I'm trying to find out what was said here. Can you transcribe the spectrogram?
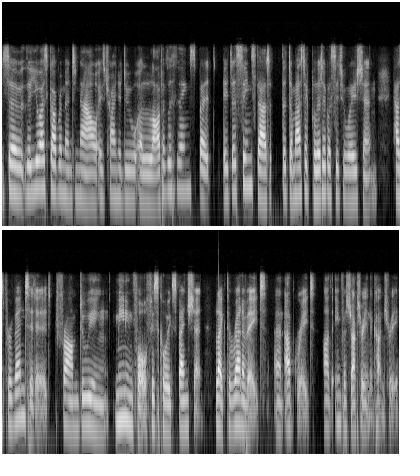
so the U.S. government now is trying to do a lot of the things, but it just seems that the domestic political situation has prevented it from doing meaningful fiscal expansion, like to renovate and upgrade uh, the infrastructure in the country,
